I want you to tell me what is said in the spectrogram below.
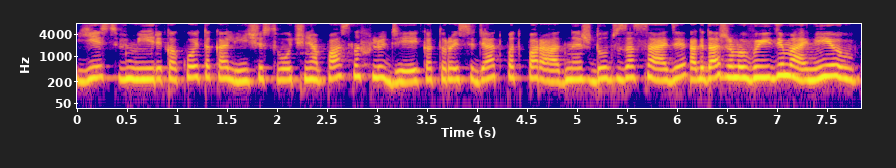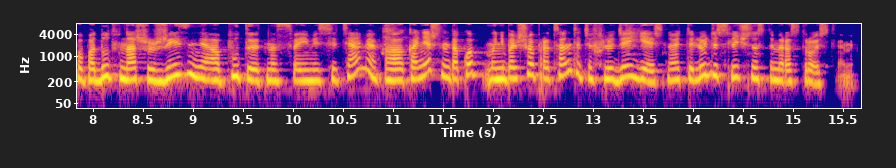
есть в мире какое-то количество очень опасных людей, которые сидят под парадной, ждут в засаде. Когда же мы выйдем, они попадут в нашу жизнь, опутают нас своими сетями. А, конечно, такой небольшой процент этих людей есть, но это люди с личностными расстройствами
